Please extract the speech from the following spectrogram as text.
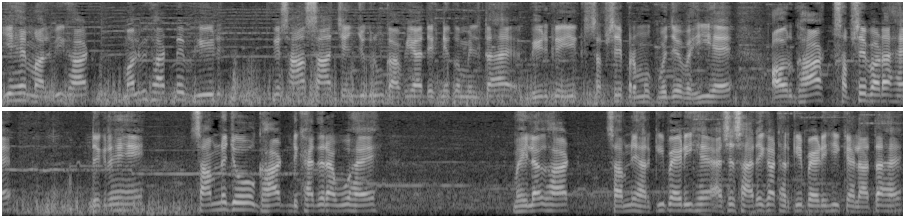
ये है मालवी घाट। मालवी घाट में भीड़ के साथ साथ चेंजिंग रूम काफ़ी ज़्यादा देखने को मिलता है। भीड़ के एक सबसे प्रमुख वजह वही है। और घाट सबसे बड़ा है। देख रहे हैं, सामने जो घाट दिखाई दे रहा है वो है महिला घाट। सामने हरकी पैड़ी है। ऐसे सारे घाट हरकी पैड़ी ही कहलाता है।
